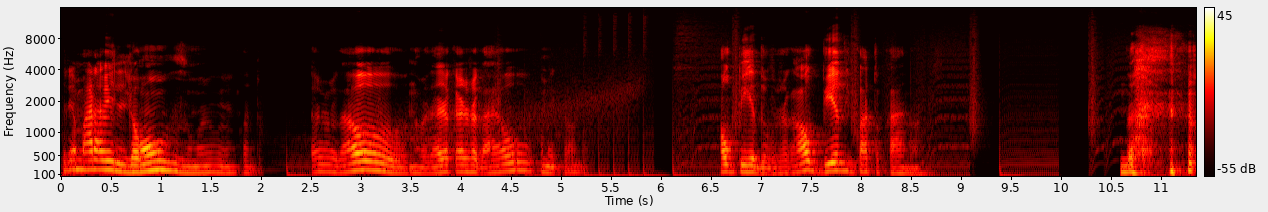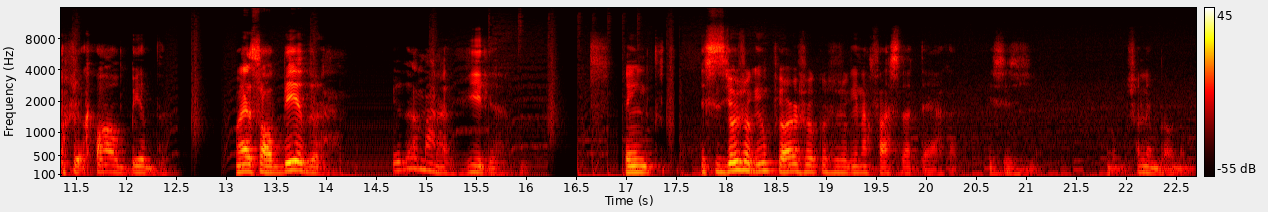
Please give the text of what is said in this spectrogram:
Seria maravilhoso, mano. Quero jogar o. Na verdade, eu quero jogar é o. Como é que é o Albedo. Vou jogar Albedo em 4K, não. Vou jogar o Albedo. Não é só Albedo? É uma maravilha. Tem... Esses dias eu joguei o pior jogo que eu joguei na face da Terra, cara. Esses dias. Deixa eu lembrar o nome.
